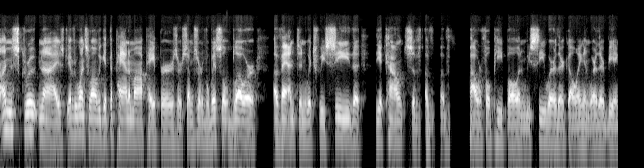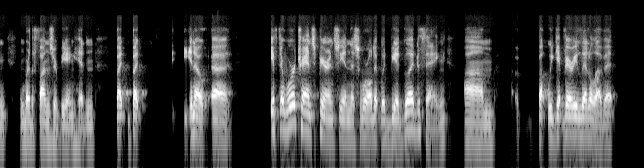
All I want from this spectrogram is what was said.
unscrutinized. Every once in a while, we get the Panama Papers or some sort of a whistleblower event in which we see the the accounts of, of, of powerful people and we see where they're going and where they're being and where the funds are being hidden. But but you know, uh, if there were transparency in this world, it would be a good thing. Um, but we get very little of it.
